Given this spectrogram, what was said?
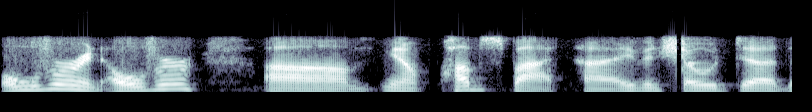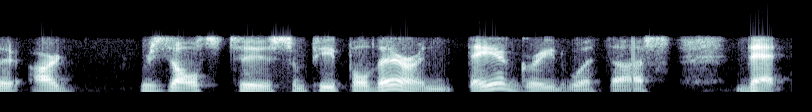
over and over. Um, you know, HubSpot uh, even showed uh, the, our results to some people there, and they agreed with us that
